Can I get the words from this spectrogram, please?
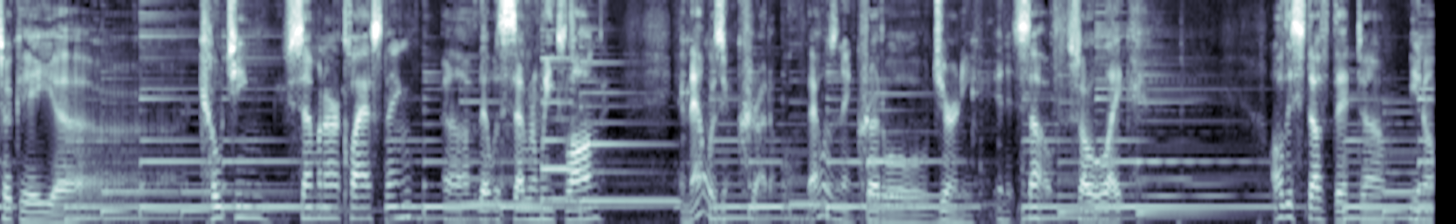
took a uh, coaching seminar class thing uh, that was seven weeks long, and that was incredible. That was an incredible journey in itself. So like all this stuff that um, you know,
